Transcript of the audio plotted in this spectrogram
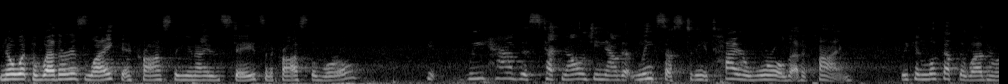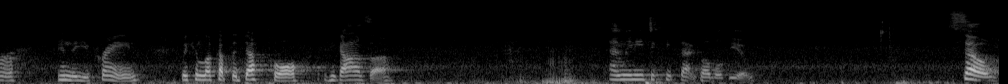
know what the weather is like across the United States and across the world. We have this technology now that links us to the entire world at a time. We can look up the weather in the Ukraine. We can look up the death toll in Gaza and we need to keep that global view. So,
